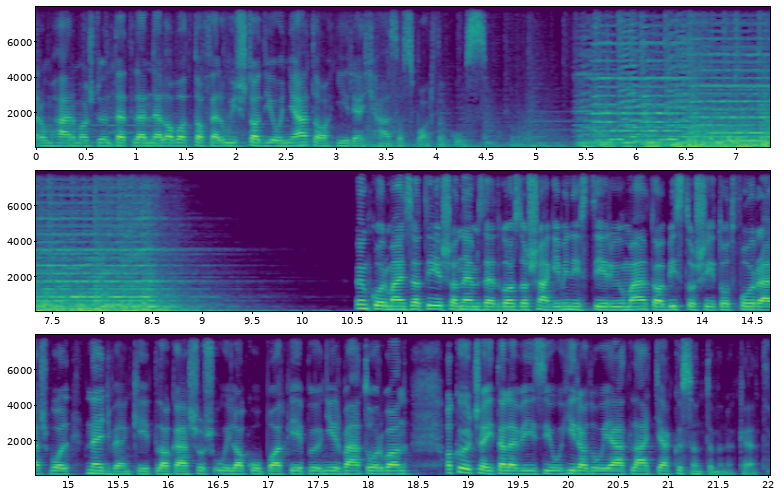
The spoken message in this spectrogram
3-3-as döntetlennel avatta fel új stadionját a Nyíregyháza Spartakusz. Önkormányzati és a Nemzetgazdasági Minisztérium által biztosított forrásból 42 lakásos új lakópark épül Nyírbátorban. A Kölcsei Televízió híradóját látják, köszöntöm Önöket!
